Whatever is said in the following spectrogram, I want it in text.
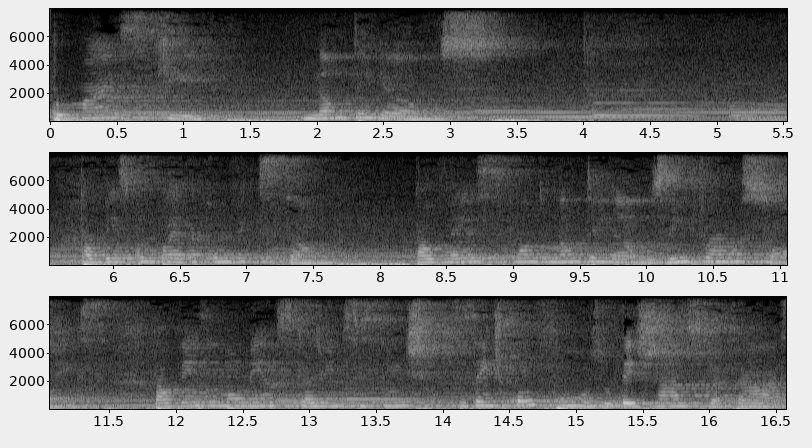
Por mais que não tenhamos, talvez completa convicção, Talvez quando não tenhamos informações, talvez em momentos que a gente se sente, se sente confuso, deixados para trás,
